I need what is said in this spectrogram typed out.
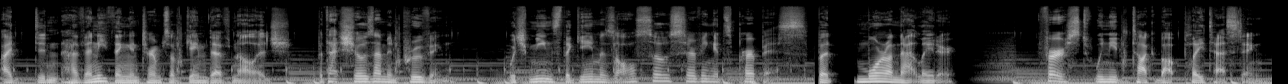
I didn't have anything in terms of game dev knowledge, but that shows I'm improving, which means the game is also serving its purpose, but more on that later. First, we need to talk about playtesting.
